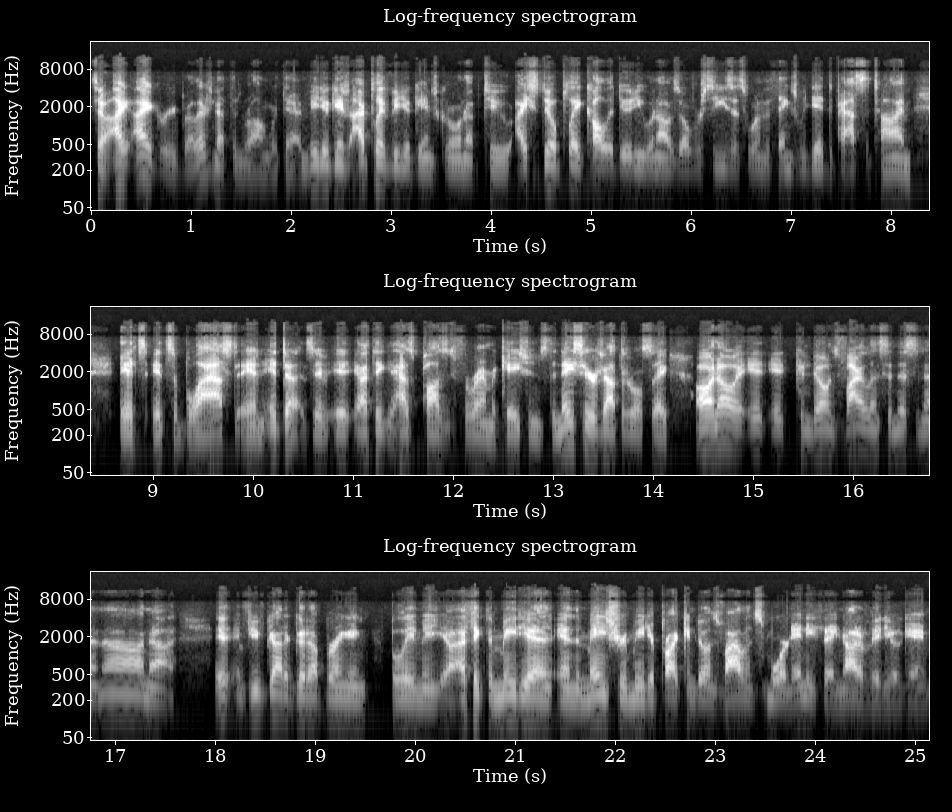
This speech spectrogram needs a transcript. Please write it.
So I, I agree, bro. There's nothing wrong with that. And video games, I played video games growing up too. I still play Call of Duty when I was overseas. It's one of the things we did to pass the time. It's it's a blast, and it does. It, it, I think it has positive ramifications. The naysayers out there will say, "Oh no, it, it condones violence and this and that." No, no. If you've got a good upbringing, believe me, I think the media and the mainstream media probably condones violence more than anything, not a video game.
